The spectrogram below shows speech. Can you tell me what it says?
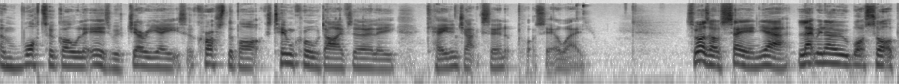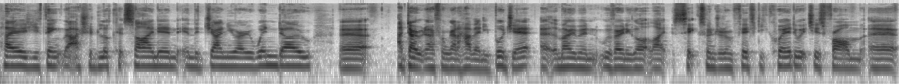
and what a goal it is with Jerry Yates across the box. Tim Krul dives early. Kayden Jackson puts it away. So as I was saying, yeah, let me know what sort of players you think that I should look at signing in the January window. Uh, I don't know if I'm going to have any budget. At the moment, we've only got like 650 quid, which is from uh,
